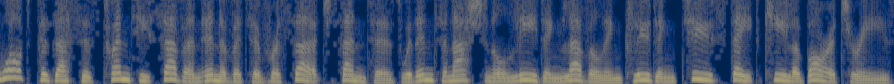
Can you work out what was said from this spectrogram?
WUT possesses 27 innovative research centers with international leading level including two state key laboratories,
